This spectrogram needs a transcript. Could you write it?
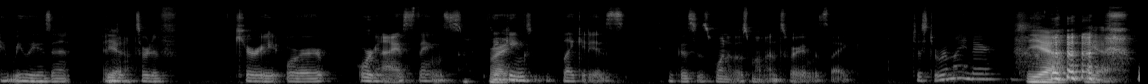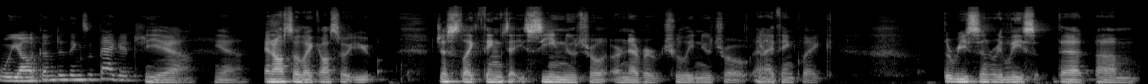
It really isn't. And Yeah. sort of curate or organize things, Right. thinking like it is. I think this is one of those moments where it was like, just a reminder. yeah yeah we all come to things with baggage. Yeah, yeah. And also like also you just like things that you seem neutral are never truly neutral. And Yeah. I think like the recent release that um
